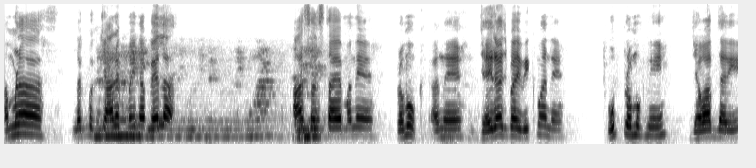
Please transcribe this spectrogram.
હમણાં લગભગ ચારક મહિના પહેલા આ સંસ્થાએ મને પ્રમુખ અને જયરાજભાઈ વિકમાને ઉપપ્રમુખની જવાબદારી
